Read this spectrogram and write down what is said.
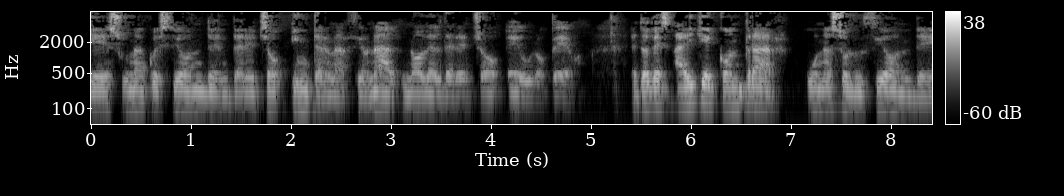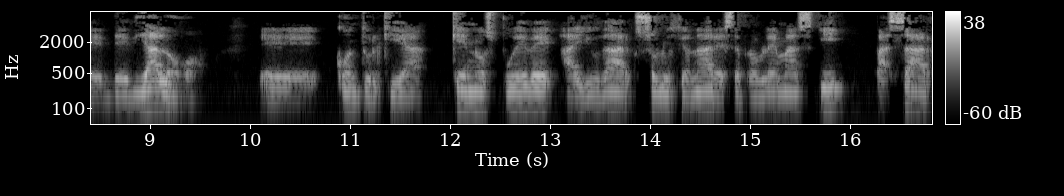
que es una cuestión del derecho internacional, no del derecho europeo. Entonces hay que encontrar una solución de, diálogo eh, con Turquía que nos puede ayudar a solucionar estos problemas y pasar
